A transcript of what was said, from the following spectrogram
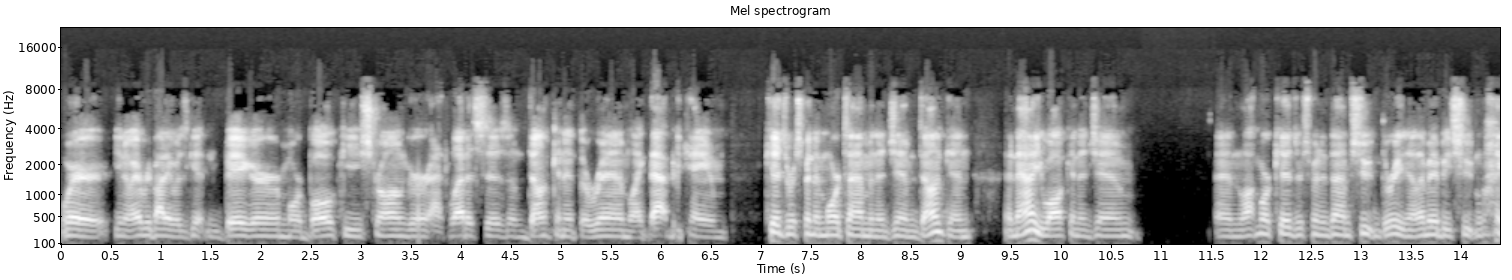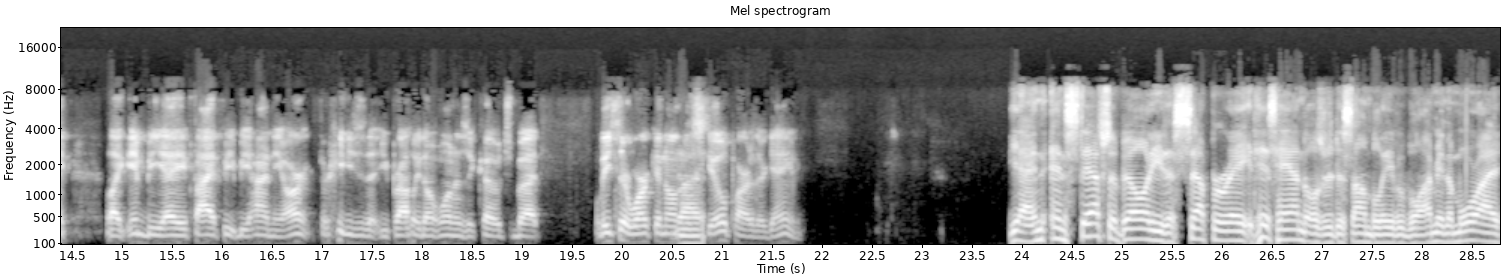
where, you know, everybody was getting bigger, more bulky, stronger, athleticism, dunking at the rim. Like that became kids were spending more time in the gym dunking. And now you walk in the gym and a lot more kids are spending time shooting threes. Now they may be shooting like like NBA five feet behind the arc threes that you probably don't want as a coach, but at least they're working on right. the skill part of their game. Yeah, and, and Steph's ability to separate his handles are just unbelievable. I mean, the more I,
